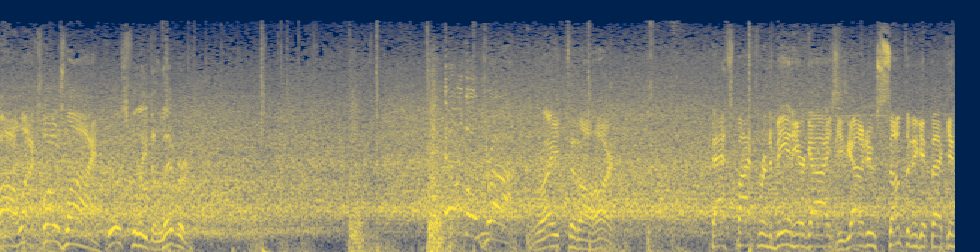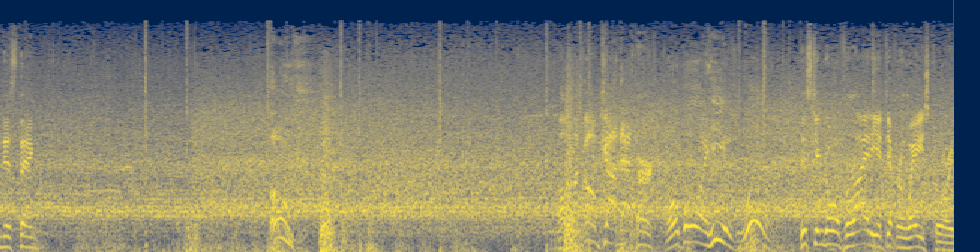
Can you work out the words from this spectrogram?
Oh, what a clothesline. Forcefully delivered. Elbow drop. Right to the heart. Bad spot for him to be in here, guys. He's got to do something to get back in this thing. Oof. God, that hurt. Oh, boy, he is rolling. This can go a variety of different ways, Corey.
